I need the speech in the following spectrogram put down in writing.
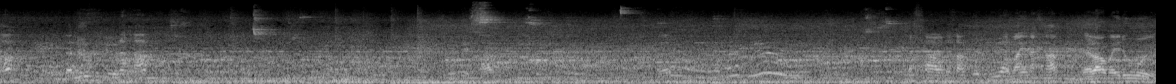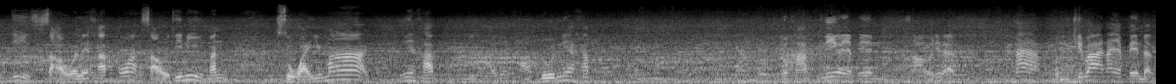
ครับอย่าลืมไปดูนะครับนะครับนะครับเพื่อนๆไปนะครับ เดี๋ยวเราไปดูที่เสาเลยครับ เพราะว่าเสาที่นี่มัน สวยมากนี่ครับมีอะไรด้วยครับดูเนี่ยครับดูครับ นี่ก็จะเป็นเสาที่แบบน่าผมคิดว่าน่าจะเป็นแบบ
